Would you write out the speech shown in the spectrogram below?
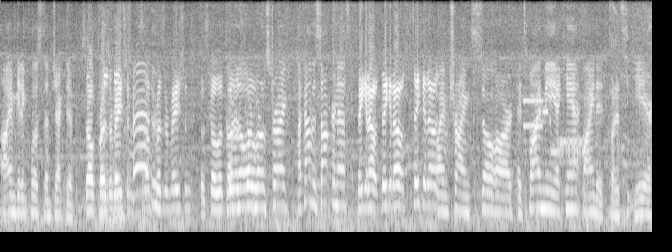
I am getting close to objective. Self-preservation. Self-preservation. Let's go. Let's Go go. to the go. orbital strike. I found the stalker nest. Take it out. Take it out. Take it out. I am trying so hard. It's by me. I can't find it, but it's here.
